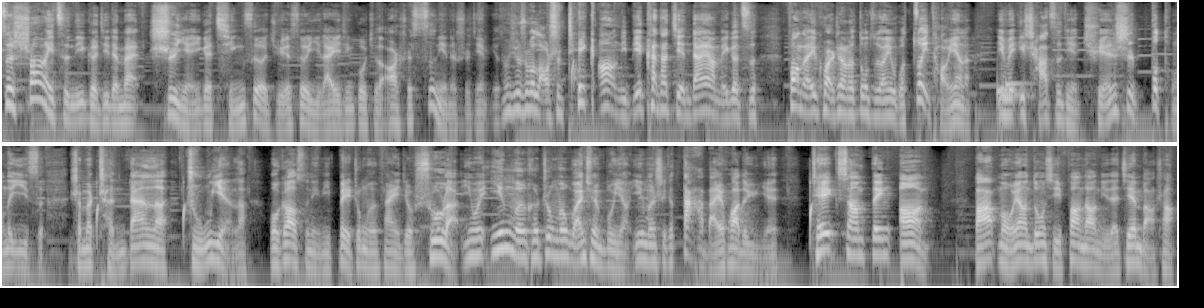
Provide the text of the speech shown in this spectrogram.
自上一次妮可基德曼饰演一个情色角色以来，已经过去了二十四年的时间。有同学说：“老师，take on，你别看它简单呀，每个词放在一块儿，这样的动词短语我最讨厌了，因为一查词典全是不同的意思，什么承担了、主演了。我告诉你，你背中文翻译就输了，因为英文和中文完全不一样，英文是一个大白话的语言，take something on。”把某样东西放到你的肩膀上，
